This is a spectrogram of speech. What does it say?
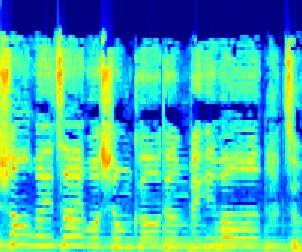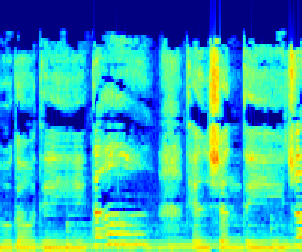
双围在我胸口的臂弯，足够抵挡天旋地转。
